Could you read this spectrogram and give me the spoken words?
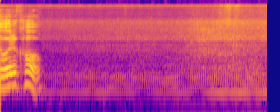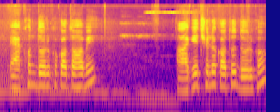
দৈর্ঘ্য এখন দৈর্ঘ্য কত হবে? আগে ছিল কত দৈর্ঘ্য?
